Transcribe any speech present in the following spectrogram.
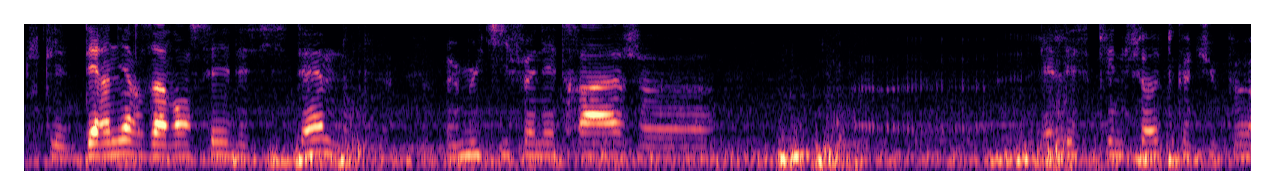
toutes les dernières avancées des systèmes, donc le, multi-fenêtrage, les, screenshots que tu peux,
